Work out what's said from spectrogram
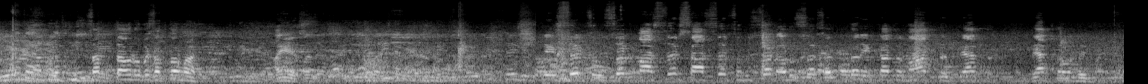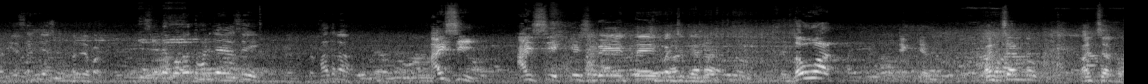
सॉरी सत्तावन्न रुपये सत्तावन्न माग आहे त्रेसष्ट चौसष्ट पासष्ट सहासष्ट सदुसष्ट अडुसष्ट सत्तर एकाहत्तर बहात्तर त्र्याहत्तर त्र्याहत्तर ऐंशी ऐंशी एक्क्याऐंशी बेचाळीस पंचेचाळीस नव्वद एक्क्याण्णव पंच्याण्णव पंच्याण्णव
